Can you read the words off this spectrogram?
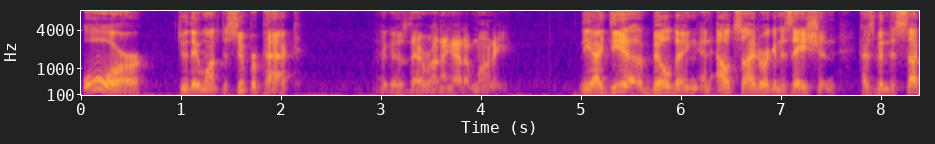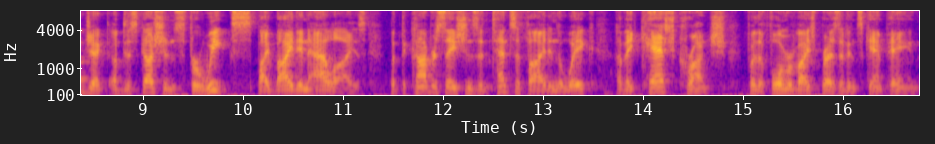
Or do they want the super PAC because they're running out of money? The idea of building an outside organization has been the subject of discussions for weeks by Biden allies, but the conversations intensified in the wake of a cash crunch for the former vice president's campaign.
